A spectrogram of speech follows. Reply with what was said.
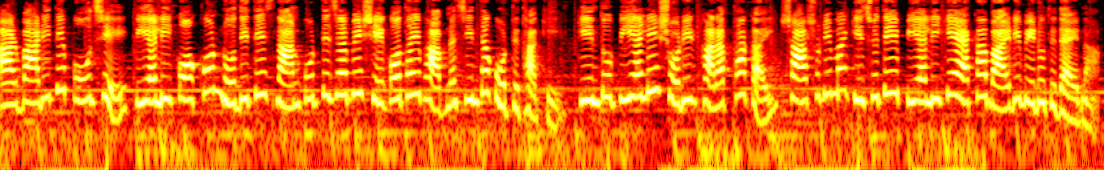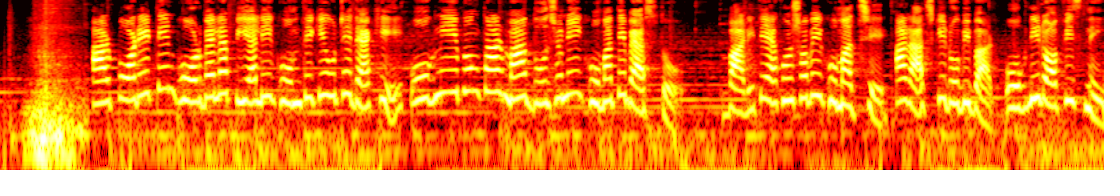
আর বাড়িতে পৌঁছে পিয়ালি কখন নদীতে স্নান করতে যাবে সে কথাই ভাবনা চিন্তা করতে থাকে। কিন্তু পিয়ালির শরীর খারাপ থাকায় শাশুড়ি মা কিছুতেই পিয়ালিকে একা বাইরে বেরোতে দেয় না। আর পরের দিন ভোরবেলা পিয়ালি ঘুম থেকে উঠে দেখে অগ্নি এবং তার মা দুজনেই ঘুমাতে ব্যস্ত। বাড়িতে এখন সবাই ঘুমাচ্ছে, আর আজকে রবিবার, অগ্নির অফিস নেই।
